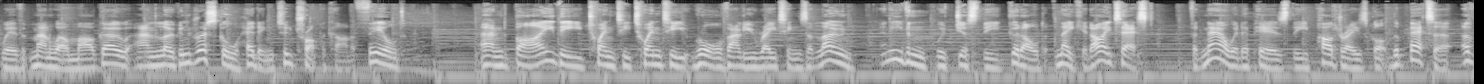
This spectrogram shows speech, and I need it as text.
with Manuel Margot and Logan Driscoll heading to Tropicana Field. And by the 2020 raw value ratings alone, and even with just the good old naked eye test, for now, it appears the Padres got the better of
